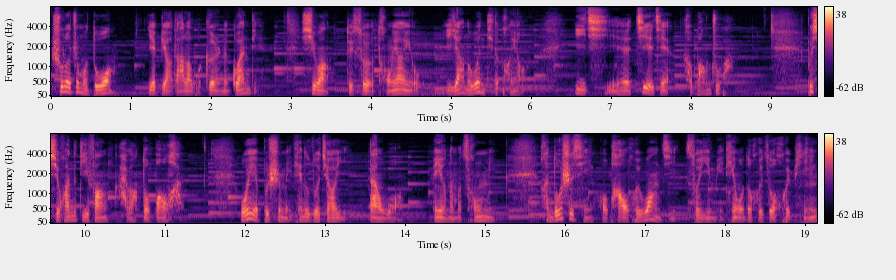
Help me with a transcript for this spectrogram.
说了这么多，也表达了我个人的观点，希望对所有同样有一样的问题的朋友，一起借鉴和帮助吧。不喜欢的地方还望多包涵。我也不是每天都做交易，但我没有那么聪明，很多事情我怕我会忘记，所以每天我都会做汇评，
